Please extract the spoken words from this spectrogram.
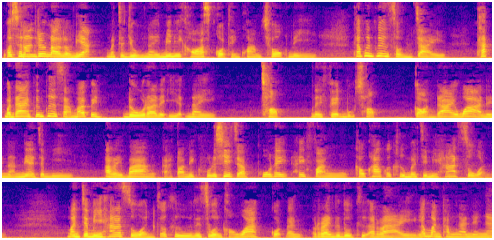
เพราะฉะนั้นเรื่องราวเหล่านี้มันจะอยู่ในมินิคอร์สกฎแห่งความโชคดี ถ้าเพื่อนๆสนใจ ทักมาได้เพื่อนๆสามารถไปดูรายละเอียดในช็อปใน Facebook Shop ก่อนได้ว่าในนั้นเนี่ยจะมี อะไรบ้างอตอนนี้คุณรุชีจะพูดให้ให้ฟังคร่าวๆก็คือมันจะมี 5 ส่วน มันจะมี 5 ส่วนก็คือในส่วนของว่ากฎแรงดึงดูดคืออะไร แล้วมันทำงานยังไง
